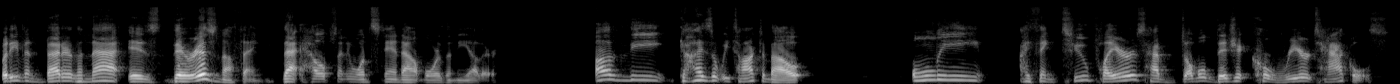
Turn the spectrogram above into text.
But even better than that is there is nothing that helps anyone stand out more than the other. Of the guys that we talked about, only I think two players have double digit career tackles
